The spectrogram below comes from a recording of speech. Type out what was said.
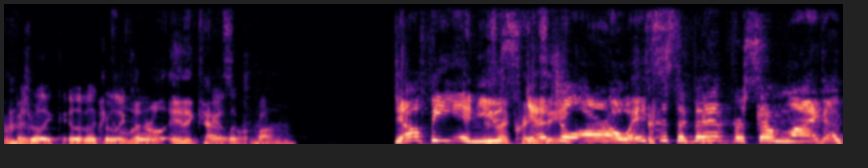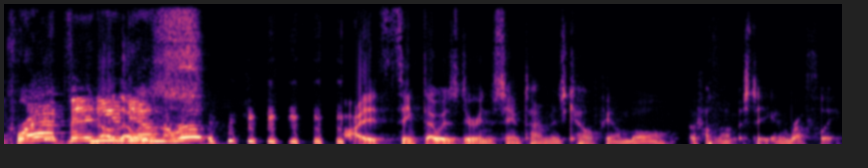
it was Mhm. really it looked like really literal cool. in a Yeah, it castle. looked fun. Delphi, and you that crazy? schedule our Oasis event for some like a crap venue that down was- the road. I think that was during the same time as Calpheon Ball, if I'm not mistaken, roughly.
